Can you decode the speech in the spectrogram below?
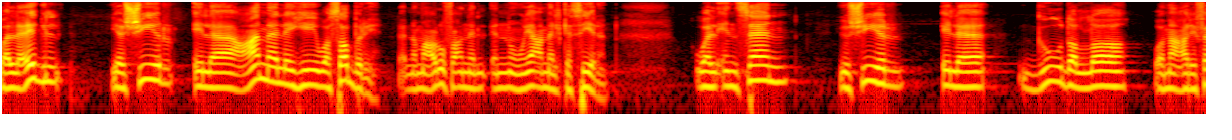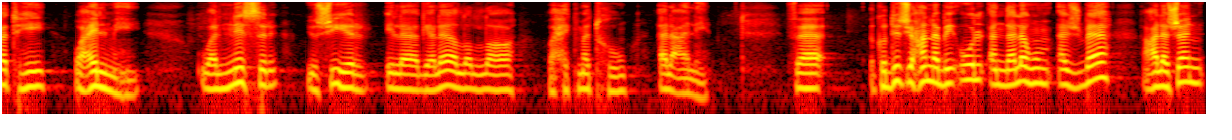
والعجل يشير إلى عمله وصبره لأنه معروف عن أنه يعمل كثيرا. والإنسان يشير إلى جود الله ومعرفته وعلمه والنسر يشير إلى جلال الله وحكمته العالية. فالقديس يوحنا بيقول أن لهم أشباه علشان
